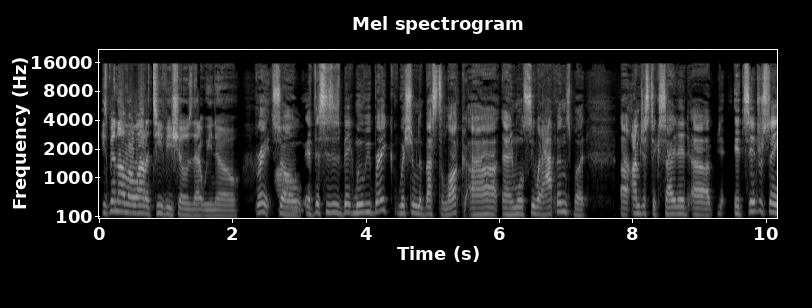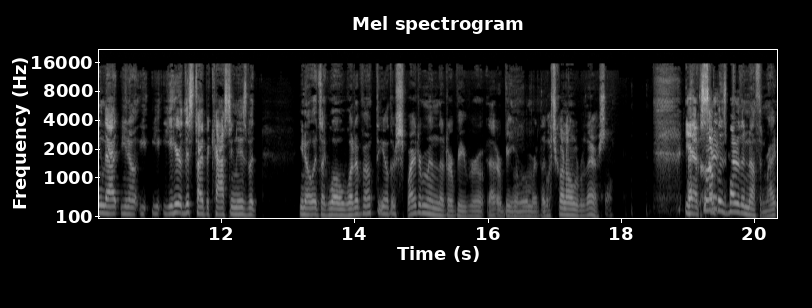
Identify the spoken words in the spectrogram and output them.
He's been on a lot of TV shows that we know. Great. So Um, if this is his big movie break, wish him the best of luck, uh, and we'll see what happens. But uh, I'm just excited. Uh, it's interesting that you know you, you hear this type of casting news, but you know it's like, well, what about the other Spider-Men that are be that are being rumored? Like, what's going on over there? So Yeah, uh, according- something's better than nothing, right?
